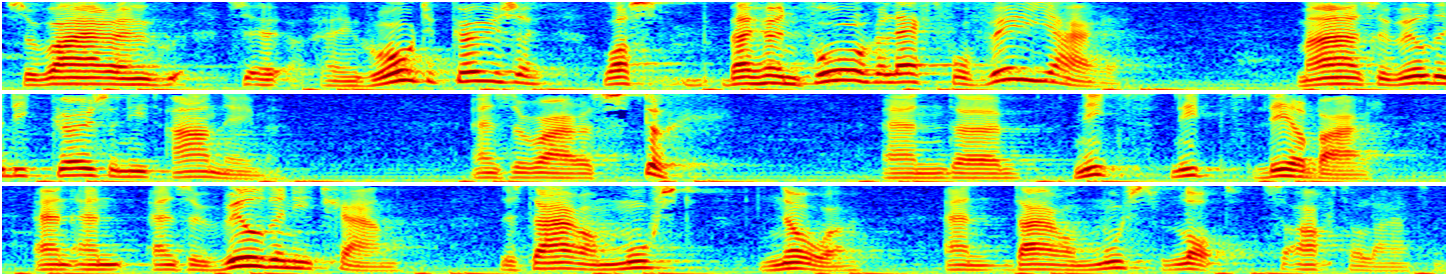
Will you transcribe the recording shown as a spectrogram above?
Ze waren een, ze, een grote keuze was bij hun voorgelegd voor vele jaren. Maar ze wilden die keuze niet aannemen. En ze waren stug. En uh, niet, niet leerbaar. En, en, en ze wilden niet gaan. Dus daarom moest Noah en daarom moest Lot ze achterlaten.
